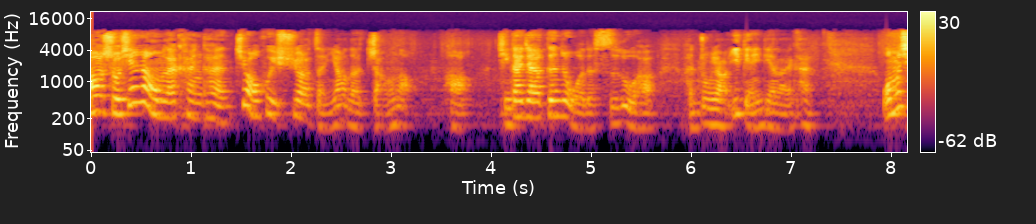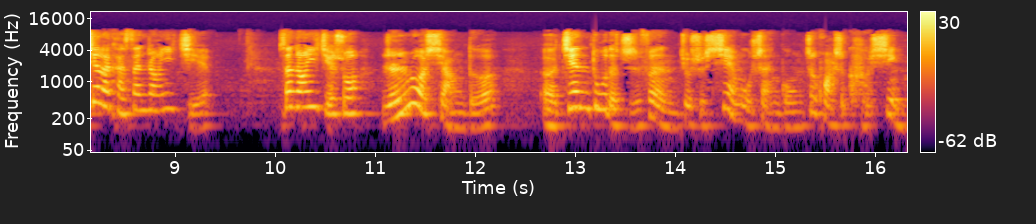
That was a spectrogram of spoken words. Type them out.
好，首先让我们来看一看教会需要怎样的长老。好，请大家跟着我的思路哈，很重要，一点一点来看。我们先来看三章一节，三章一节说：“人若想得，呃，监督的职分，就是羡慕善功。”这话是可信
